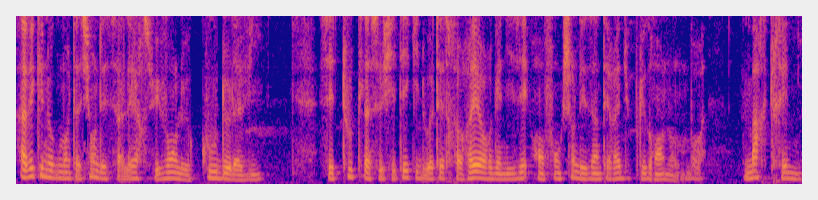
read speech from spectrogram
avec une augmentation des salaires suivant le coût de la vie. C'est toute la société qui doit être réorganisée en fonction des intérêts du plus grand nombre. Marc Rémy.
